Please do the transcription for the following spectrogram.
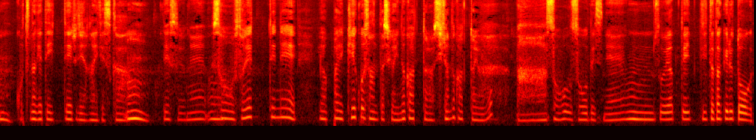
うん。こうつなげていってるじゃないですか、うん。ですよね。ん。そうそれってねやっぱり恵子さんたちがいなかったら知らなかったよ。ああそうそうですね。うん。そうやって言っていただけると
